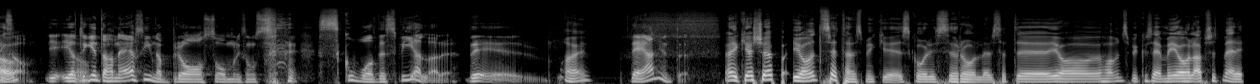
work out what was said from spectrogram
ja. Liksom. Jag, tycker Ja. inte han är så himla bra som liksom, skådespelare. Det, är- Nej. det är han ju inte. Nej, kan jag köpa. Jag har inte sett hans mycket skådisroller, så att, eh, jag har inte så mycket att säga, men jag håller absolut med dig.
